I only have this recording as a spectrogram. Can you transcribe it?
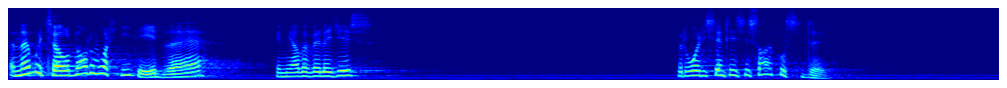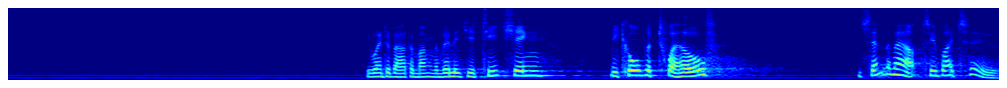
And then we're told not of what he did there in the other villages, but what he sent his disciples to do. He went about among the villages teaching, he called the twelve and sent them out two by two.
